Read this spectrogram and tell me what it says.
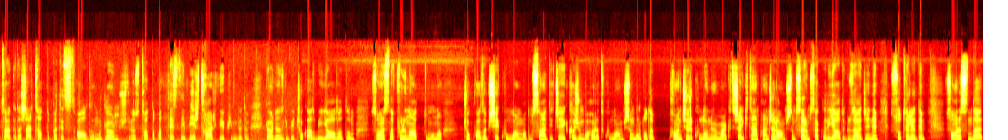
Evet arkadaşlar tatlı patates aldığımı görmüştünüz. Tatlı patatesle bir tarif yapayım dedim. Gördüğünüz gibi çok az bir yağladım. Sonrasında fırına attım onu. Çok fazla bir şey kullanmadım. Sadece kajun baharatı kullanmıştım. Burada da pancarı kullanıyorum arkadaşlar. İki tane pancar almıştım. Sarımsakları yağda güzelce soteledim. Sonrasında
